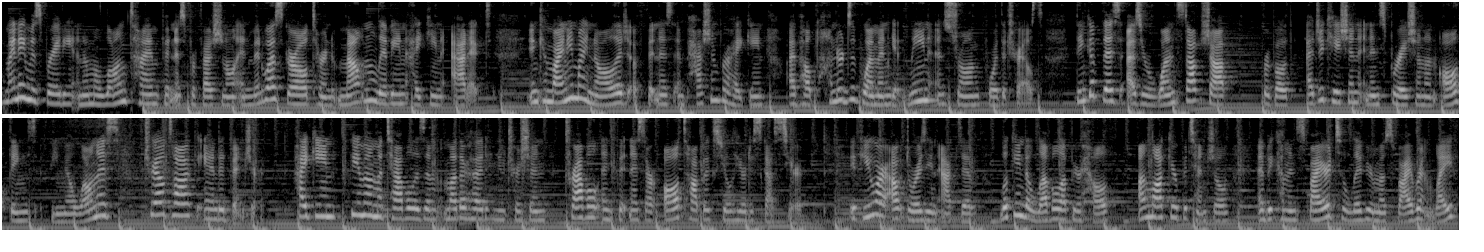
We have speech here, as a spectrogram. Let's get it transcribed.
my name is Brady, and I'm a longtime fitness professional and Midwest girl turned mountain living hiking addict. In combining my knowledge of fitness and passion for hiking, I've helped hundreds of women get lean and strong for the trails. Think of this as your one stop shop for both education and inspiration on all things female wellness, trail talk, and adventure. Hiking, female metabolism, motherhood, nutrition, travel, and fitness are all topics you'll hear discussed here. If you are outdoorsy and active, looking to level up your health, unlock your potential, and become inspired to live your most vibrant life,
